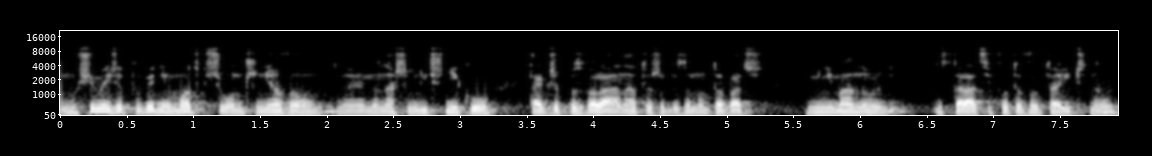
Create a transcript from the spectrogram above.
Musimy mieć odpowiednią moc przyłączeniową na naszym liczniku, tak że pozwalała na to, żeby zamontować minimalną instalację fotowoltaiczną.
